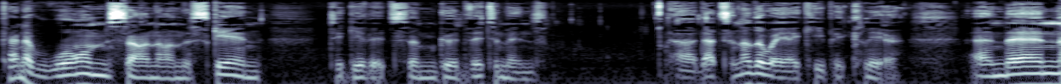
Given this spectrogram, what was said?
kind of warm sun on the skin to give it some good vitamins. Uh, that's another way I keep it clear. And then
